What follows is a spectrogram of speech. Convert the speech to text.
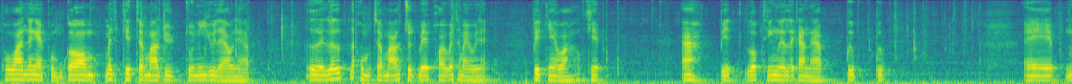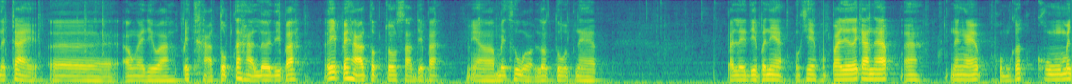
เพราะว่ายังไงผมก็ไม่คิดจะมาจุดตัวนี้อยู่แล้วนะครับ เออ แล้วผมจะมาร์กจุดเวฟพอยต์ไว้ทำไมวะเนี่ย ปิดไงวะ โอเค อะ ปิดลบทิ้งเลยแล้วกันนะครับ ปึ๊บปึ๊บเออเนื้อไก่ เออเอาไงดีวะ ไปหาตบทหารเลยดีปะเอ้ย ไปหาตบโจรสัตว์ดีปะไม่เอา ไม่สู้อะเราตูดนะครับ ไปเลยดีปะเนี่ย โอเค ผมไปเลยแล้วกันนะครับ อะ ยังไงผมก็คงไม่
